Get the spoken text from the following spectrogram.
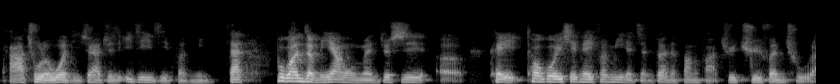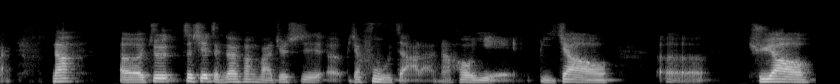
它出了问题，所以它就是一直一直分泌。但不管怎么样，我们就是呃可以透过一些内分泌的诊断的方法去区分出来。那呃就这些诊断方法就是呃比较复杂了，然后也比较呃需要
